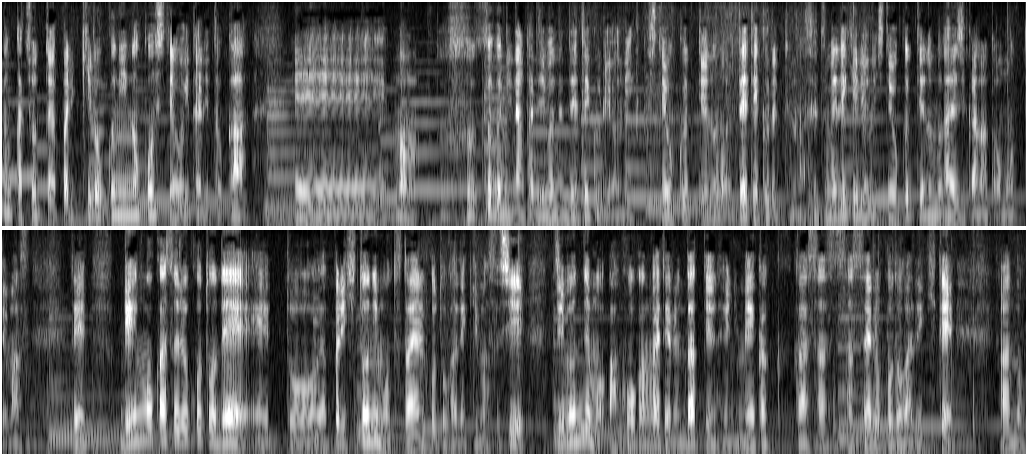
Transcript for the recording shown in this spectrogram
なんかちょっとやっぱり記録に残しておいたりとか、えー、まあ、すぐになんか自分で出てくるようにしておくっていうのも、出てくるっていうのは説明できるようにしておくっていうのも大事かなと思ってます。で、言語化することで、えっ、と、やっぱり人にも伝えることができますし、自分でも、あ、こう考えてるんだっていうふうに明確化させることができて、あの、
